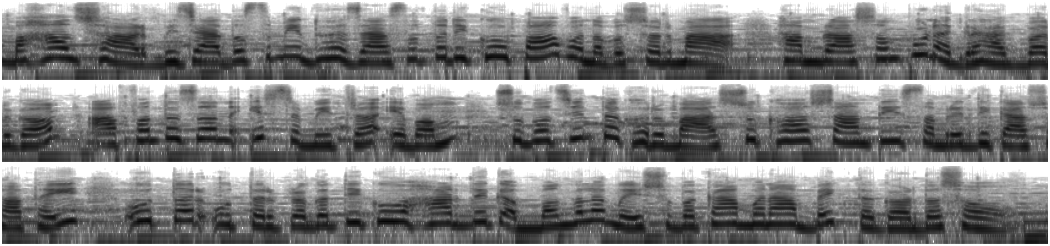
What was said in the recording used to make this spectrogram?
महान चाड विजयादशमी दुई हजार सत्तरीको पावन अवसरमा। हाम्रा सम्पूर्ण ग्राहकवर्ग आफन्तजन इष्टमित्र एवं शुभचिन्तकहरूमा सुख शान्ति समृद्धिका साथै उत्तर उत्तर प्रगतिको हार्दिक मङ्गलमय शुभकामना व्यक्त गर्दछौँ।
